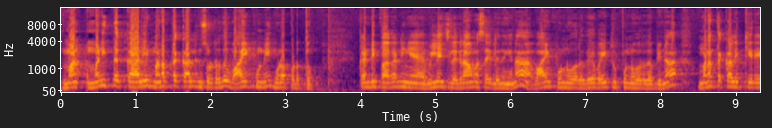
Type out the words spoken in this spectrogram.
ம மணித்தக்காளி மணத்தக்காளின்னு சொல்கிறது வாய்ப்புண்ணை குணப்படுத்தும். கண்டிப்பாக நீங்கள் வில்லேஜில் கிராம சைடில் இருந்தீங்கன்னா வாய்ப்புண்ணு வருது வயிற்றுப்புண்ணு வருது அப்படின்னா மணத்தக்காளி கீரை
